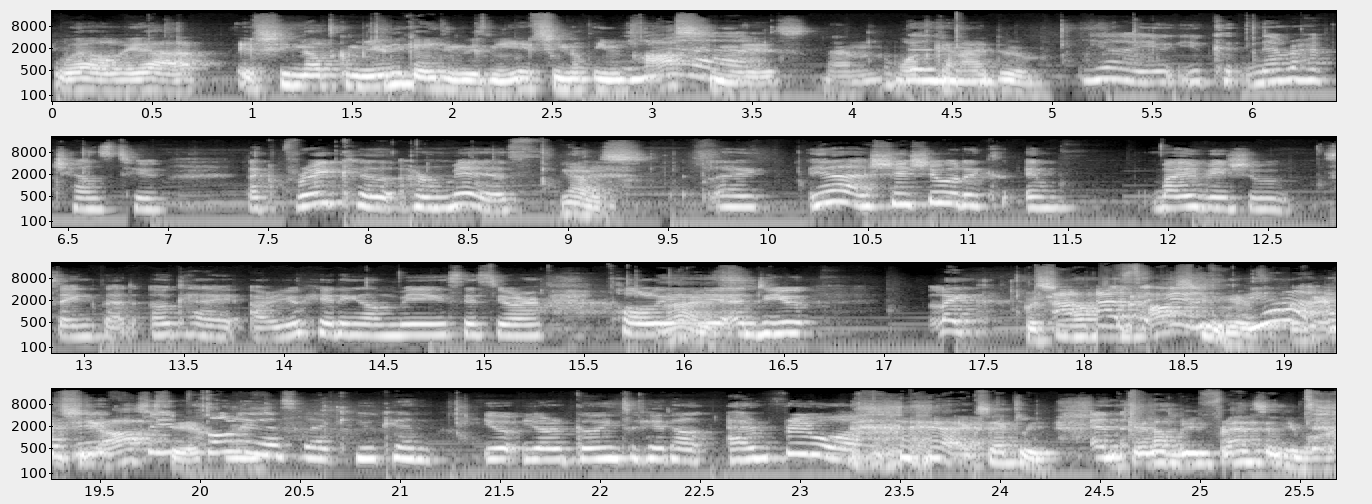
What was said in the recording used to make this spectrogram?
Well, yeah, if she's not communicating with me, if she's not even Yeah. asking this, then what Then- can I do? yeah. You, you could never have chance to like break her, her myth. Yes, Like yeah, she she would maybe she would think that okay, are you hitting on me since you're poly Right. and you like But she's not as if- it. Yeah, as she asked it, then- is like you can you you're going to hit on everyone. yeah, exactly. And- you cannot be friends anymore.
